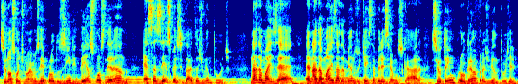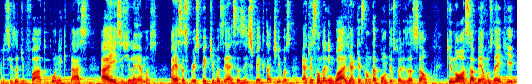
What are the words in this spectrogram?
se nós continuarmos reproduzindo e desconsiderando essas especificidades da juventude. Nada mais é, é nada mais, nada menos do que estabelecermos, cara, se eu tenho um programa para a juventude, ele precisa de fato conectar-se a esses dilemas, a essas perspectivas e a essas expectativas. É a questão da linguagem, é a questão da contextualização, que nós sabemos, né, e que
